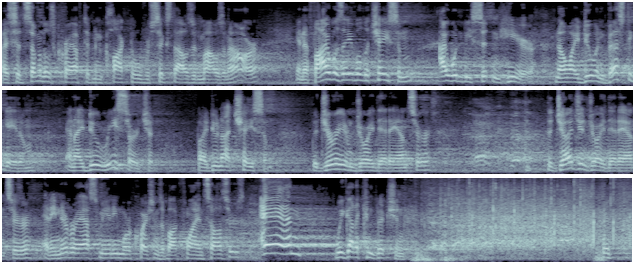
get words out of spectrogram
I said, some of those craft have been clocked over 6,000 miles an hour, and if I was able to chase them, I wouldn't be sitting here. Now, I do investigate them, and I do research it, but I do not chase them. The jury enjoyed that answer. The, the judge enjoyed that answer, and he never asked me any more questions about flying saucers, and we got a conviction.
